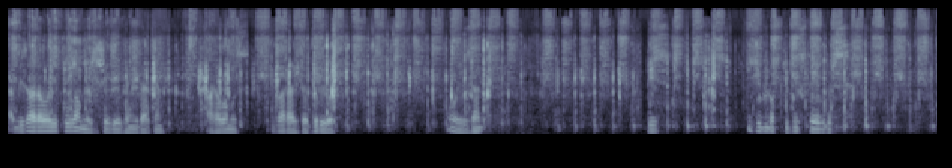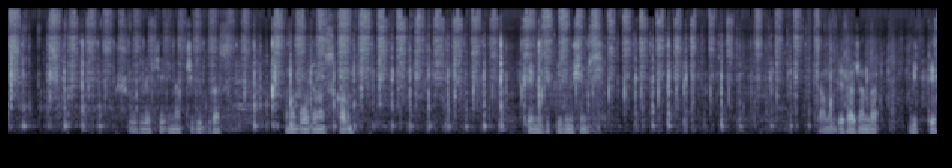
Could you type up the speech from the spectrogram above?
Ya biz arabayı kullanmıyoruz işe giderken. Arabamız garajda duruyor. O yüzden biz cillop gibi ıslayabiliriz. Şu leke inatçı gibi biraz. Buna bolcadan sıkalım. Temizlik bizim işimiz. Tamam deterjan da bitti.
